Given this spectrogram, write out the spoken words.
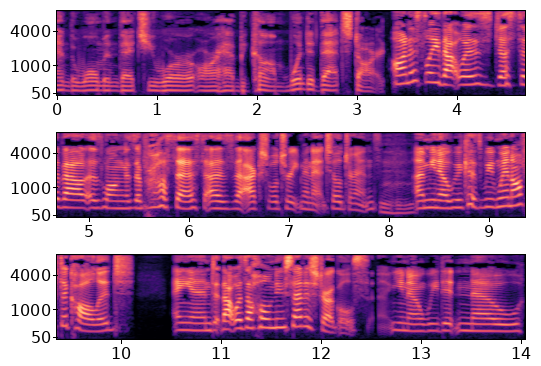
and the woman that you were or have become? When did that start? Honestly, that was just about as long as a process as the actual treatment at Children's. Mm-hmm. Um, you know, because we went off to college and that was a whole new set of struggles. You know, we didn't know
